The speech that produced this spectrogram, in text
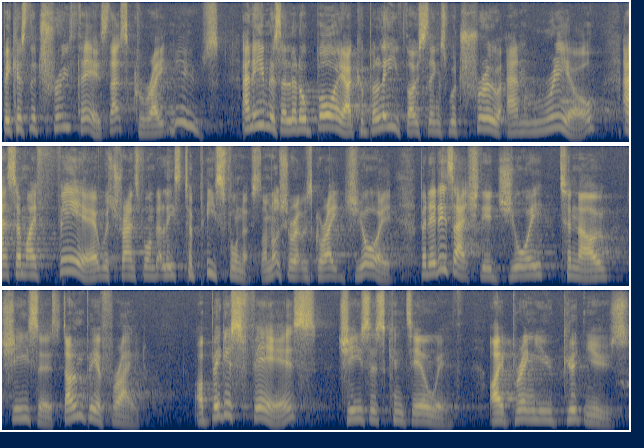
Because the truth is, that's great news. And even as a little boy, I could believe those things were true and real. And so my fear was transformed at least to peacefulness. I'm not sure it was great joy, but it is actually a joy to know Jesus. Don't be afraid. Our biggest fears, Jesus can deal with. I bring you good news.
